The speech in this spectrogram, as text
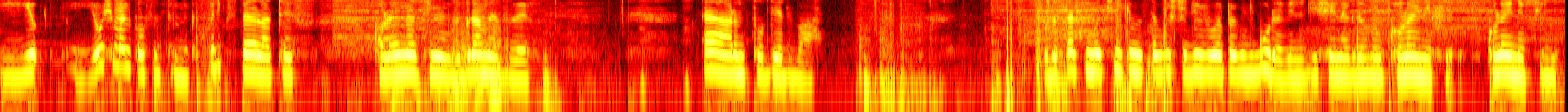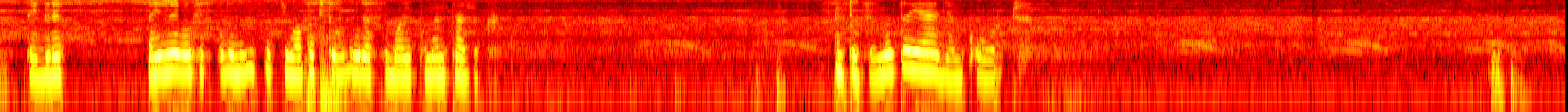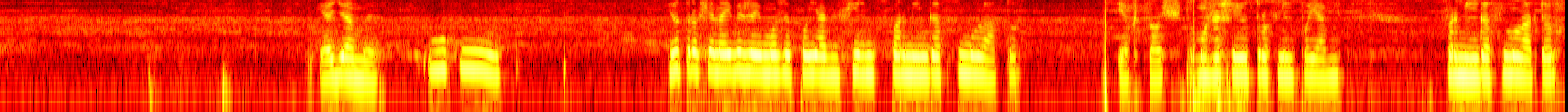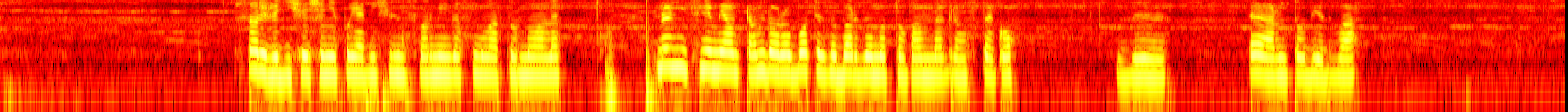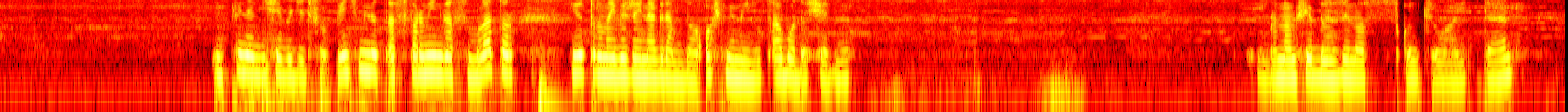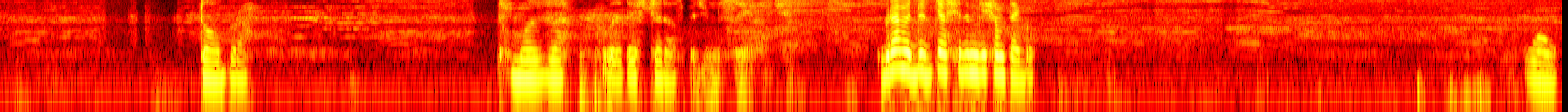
Jo, jo siemanko, z tej strony a to jest kolejny odcinek, gramy w EARM to D2. Pod ostatnim odcinkiem zostawiliście dużo łapek w górę, więc dzisiaj nagrywam kolejny film, kolejny film z tej gry. A jeżeli wam się spodoba, zostawcie łapeczkę w górę chyba i komentarzek. I to co, no to jedziemy, kurczę. Jedziemy. Uhu. Jutro się najwyżej może pojawi film z Farminga Simulator. Jak coś, to może się jutro film pojawi z Farminga Simulator. Sorry, że dzisiaj się nie pojawi film z Farminga Simulator, no ale no nic nie miałam tam do roboty za bardzo, no to wam nagram z tego z EARN to D2. Odcinek dzisiaj będzie trwał 5 minut, a z Farminga Simulator jutro najwyżej nagram do 8 minut albo do 7. Dobra, nam się benzyna skończyła i ten. Dobra. To może... Dobra, to jeszcze raz będziemy sobie jechać. Gramy do dnia 70. Wow.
